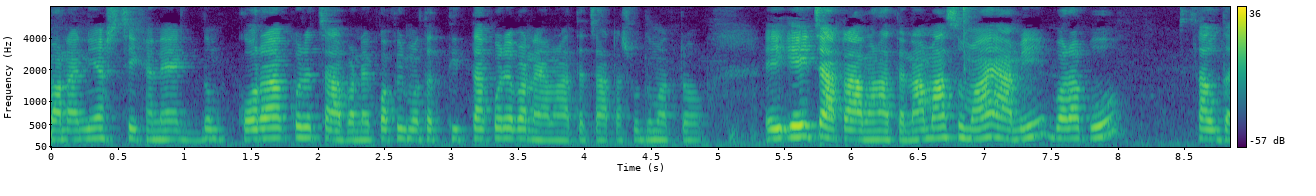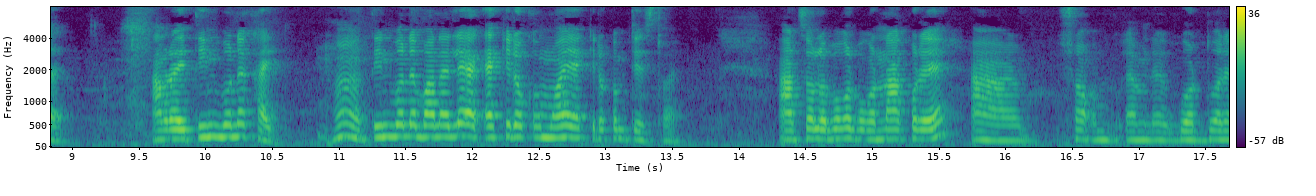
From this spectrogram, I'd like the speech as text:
বানায় নিয়ে আসছি এখানে, একদম কড়া করে চা বানায়, কফির মতো তিতা করে বানায় আমার হাতে চাটা শুধুমাত্র। এই এই চাটা আমার হাতে না মাসুমায় আমি, বরাপু সাউদায় আমরা এই তিন বোনে খাই। হ্যাঁ তিন বোনে বানাইলে একই রকম হয়, একই রকম টেস্ট হয়। আর চলো বকর বকর না করে, আর আমরা গড় দুয়ারে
